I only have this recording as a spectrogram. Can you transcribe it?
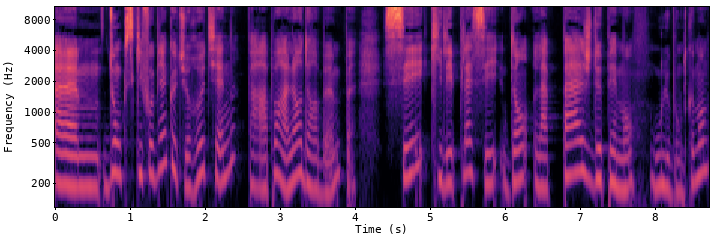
Euh, donc, ce qu'il faut bien que tu retiennes par rapport à l'order bump, c'est qu'il est placé dans la page de paiement ou le bon de commande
